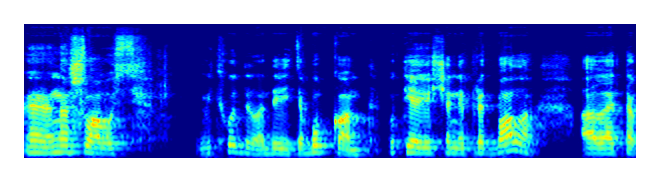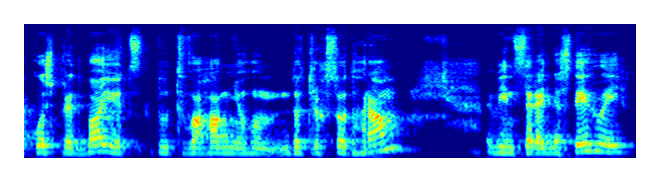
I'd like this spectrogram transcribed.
Е, Нашла ось. Відходила, дивіться, бобкант. От я його ще не придбала, але також придбаю. Тут вага в нього до 300 грам. Він середньостиглий.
